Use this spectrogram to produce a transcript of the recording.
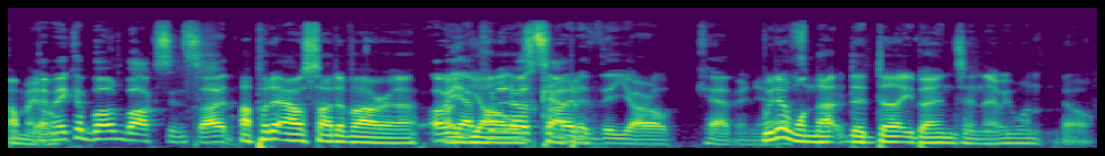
Oh, mate. Yeah, make a bone box inside. I'll put it outside of our. Uh, Oh our yeah, put it outside cabin. of the Jarl cabin. yeah, we don't want that fine. the dirty bones in there. We want No.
